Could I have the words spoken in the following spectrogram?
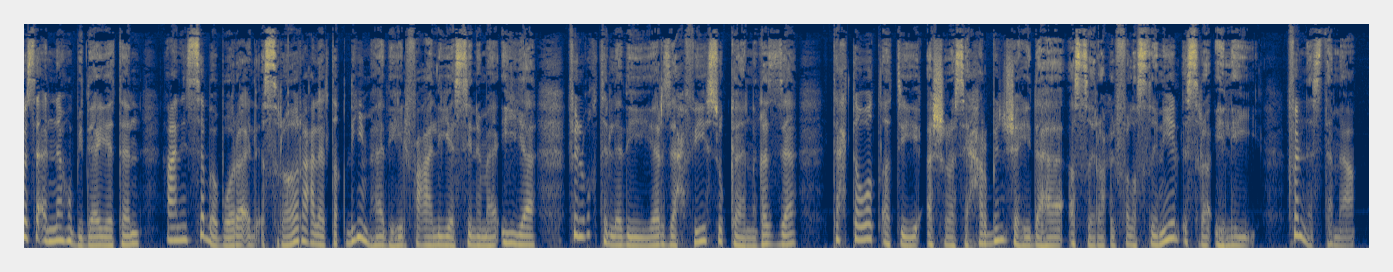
وسألناه بداية عن السبب وراء الإصرار على تقديم هذه الفعالية السينمائية في الوقت الذي يرزح فيه سكان غزة تحت وطأة أشرس حرب شهدها الصراع الفلسطيني الإسرائيلي. فلنستمع.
